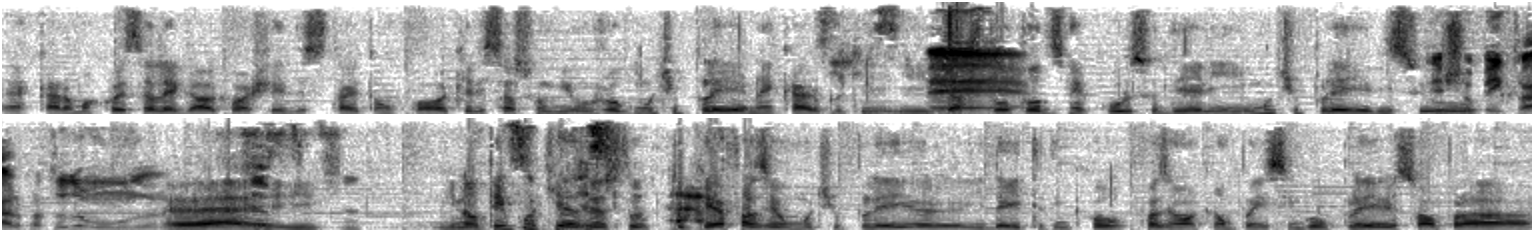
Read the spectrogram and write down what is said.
É, cara, uma coisa legal que eu achei desse Titanfall é que ele se assumiu um jogo multiplayer, né, cara? Porque Sim. É... gastou todos os recursos dele em multiplayer. Isso deixou bem claro para todo mundo, né? É, é. e. E não tem porque, às vezes, tu, tu quer fazer um multiplayer e daí tu tem que fazer uma campanha single player só pra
